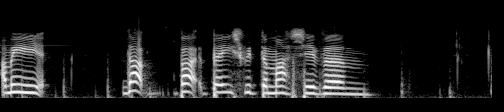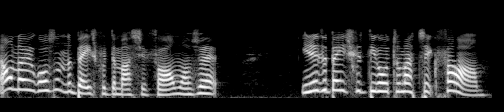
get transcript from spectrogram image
I mean, that that base with the massive um. Oh no, it wasn't the base with the massive farm, was it? You know the base with the automatic farm.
